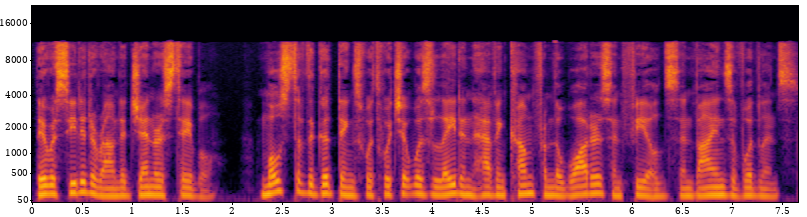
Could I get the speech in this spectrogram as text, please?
they were seated around a generous table, most of the good things with which it was laden having come from the waters and fields and vines of woodlands.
